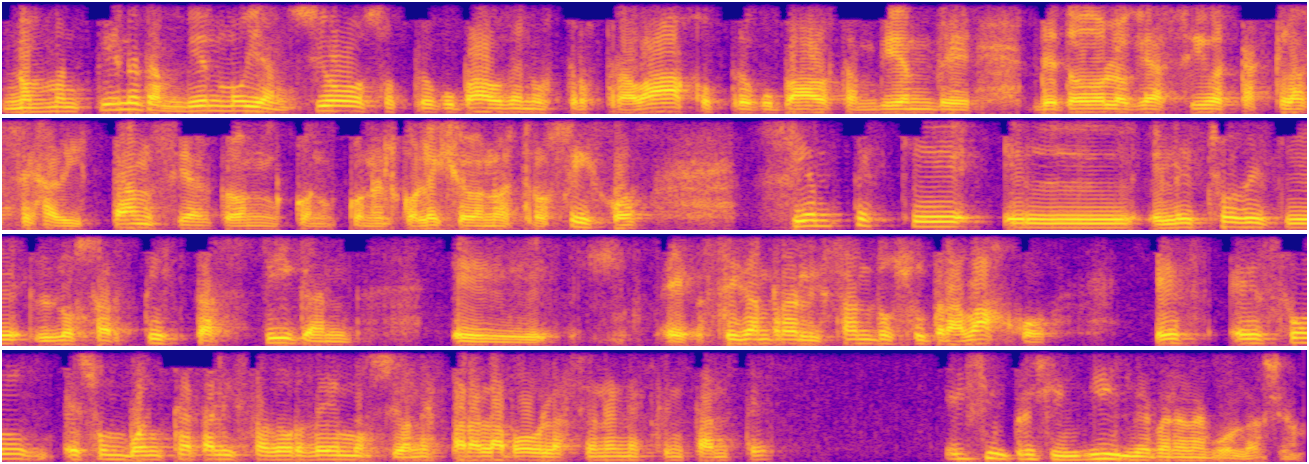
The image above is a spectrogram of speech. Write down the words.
nos mantiene también muy ansiosos, preocupados de nuestros trabajos, preocupados también de, de todo lo que ha sido estas clases a distancia con, con, el colegio de nuestros hijos. ¿Sientes que el, el hecho de que los artistas sigan, eh, eh, sigan realizando su trabajo es, es, un, es un buen catalizador de emociones para la población en este instante? Es imprescindible para la población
